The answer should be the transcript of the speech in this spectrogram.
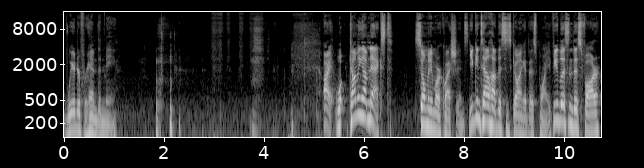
weirder for him than me. All right, wh- coming up next, so many more questions. You can tell how this is going at this point. If you listened this far,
